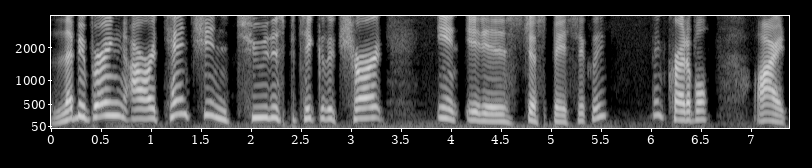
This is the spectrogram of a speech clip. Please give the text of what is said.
let me bring our attention to this particular chart. And it is just basically incredible. All right,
